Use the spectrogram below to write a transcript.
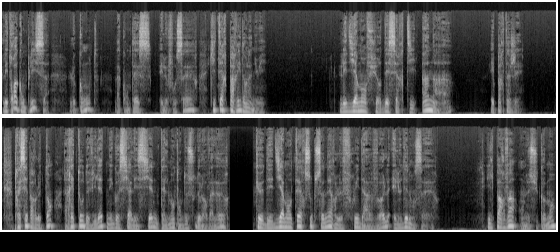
Les trois complices, le comte, la comtesse et le faussaire quittèrent Paris dans la nuit. Les diamants furent dessertis un à un et partagés. Pressé par le temps, Réto de Villette négocia les siennes tellement en dessous de leur valeur que des diamantaires soupçonnèrent le fruit d'un vol et le dénoncèrent. Il parvint, on ne sut comment,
